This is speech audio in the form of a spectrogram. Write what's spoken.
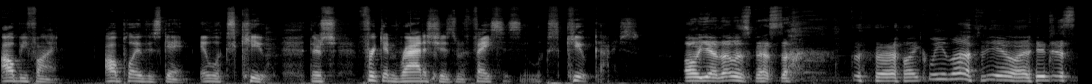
I'll be fine. I'll play this game. It looks cute. There's freaking radishes with faces. It looks cute, guys. Oh yeah, that was messed up. like we love you, and he just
